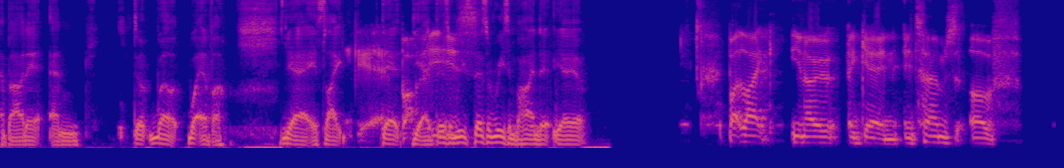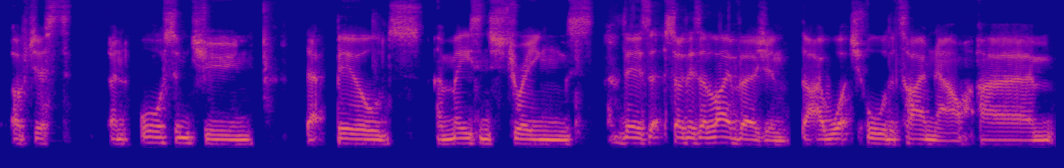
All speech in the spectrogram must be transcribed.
about it, and well, whatever. Yeah, it's like yeah, yeah there's, a, there's a reason behind it. Yeah, yeah. But like you know, again, in terms of of just an awesome tune that builds amazing strings. There's so there's a live version that I watch all the time now. Um,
